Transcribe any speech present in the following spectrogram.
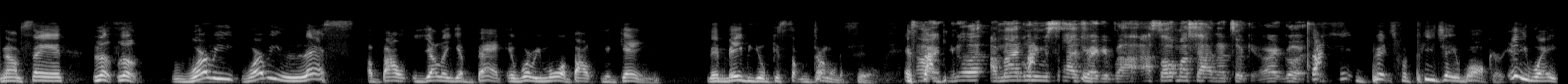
know what I'm saying? Look, look. Worry, worry less about yelling your back and worry more about your game. Then maybe you'll get something done on the field and stop right, you know what? I'm not going to even sidetrack it, but I, I saw my shot and I took it. All right, good. Stop hitting bitch for PJ Walker. Anyway,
